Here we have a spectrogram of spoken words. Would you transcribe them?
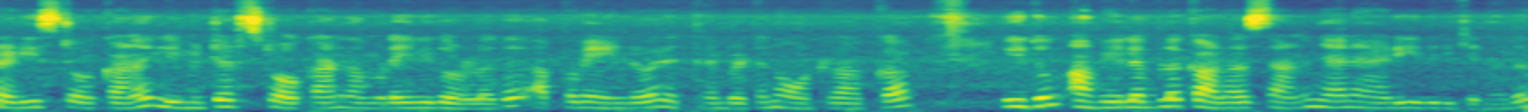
റെഡി സ്റ്റോക്കാണ് ലിമിറ്റഡ് സ്റ്റോക്കാണ് നമ്മുടെ ഇതുള്ളത്. അപ്പോൾ വേണ്ടവർ എത്രയും പെട്ടെന്ന് ഓർഡർ ആക്കുക. ഇതും അവൈലബിൾ കളേഴ്സാണ് ഞാൻ ആഡ് ചെയ്തിരിക്കുന്നത്.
